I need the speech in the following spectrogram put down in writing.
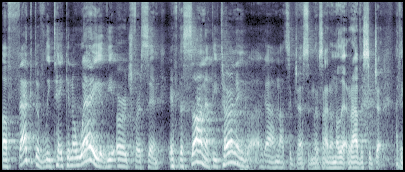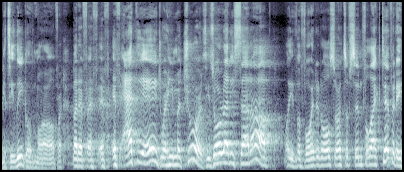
effectively taken away the urge for sin. If the son at the turning, uh, I'm not suggesting this, I don't know that Rav is suggesting, I think it's illegal, moreover, but if, if, if, if at the age where he matures, he's already set up, well, you've avoided all sorts of sinful activity.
